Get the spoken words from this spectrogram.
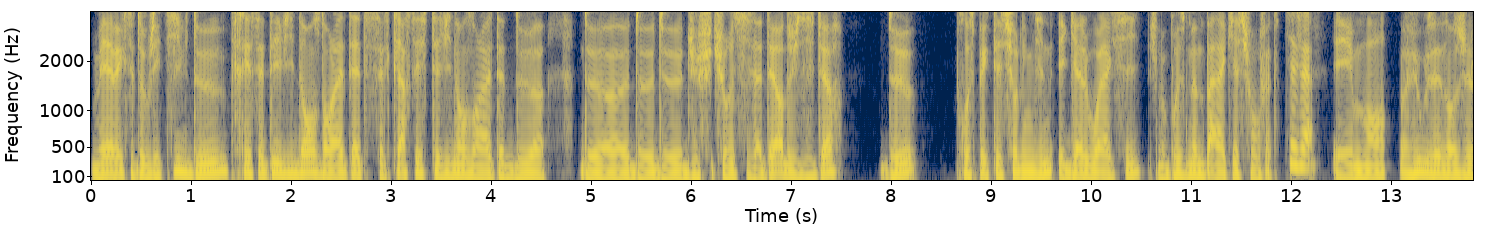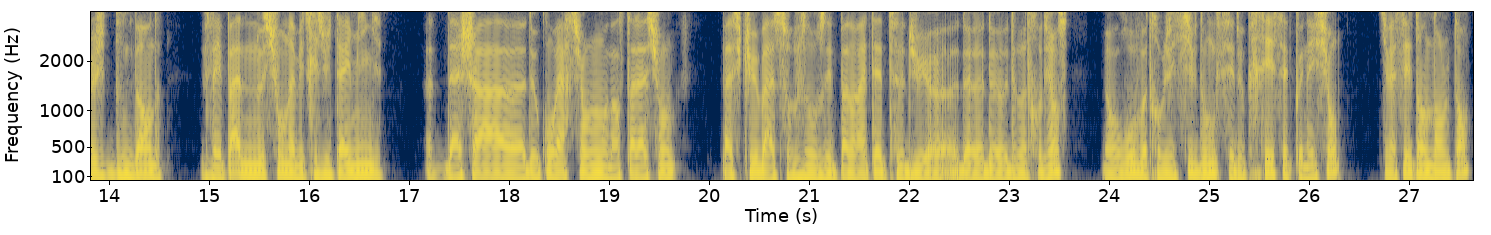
mais avec cet objectif de créer cette évidence dans la tête, cette clarté, cette évidence dans la tête de euh, de, euh, de, de- du futur utilisateur, du visiteur, de prospecter sur LinkedIn égale Walaxy. Je me pose même pas la question en fait. C'est ça. Et moi, vu que vous êtes dans une logique d'inbound, vous n'avez pas de notion de la maîtrise du timing, euh, d'achat, euh, de conversion, d'installation, parce que bah, sur- vous n'êtes pas dans la tête du, euh, de, de, de votre audience. Mais en gros, votre objectif donc, c'est de créer cette connexion qui va s'étendre dans le temps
